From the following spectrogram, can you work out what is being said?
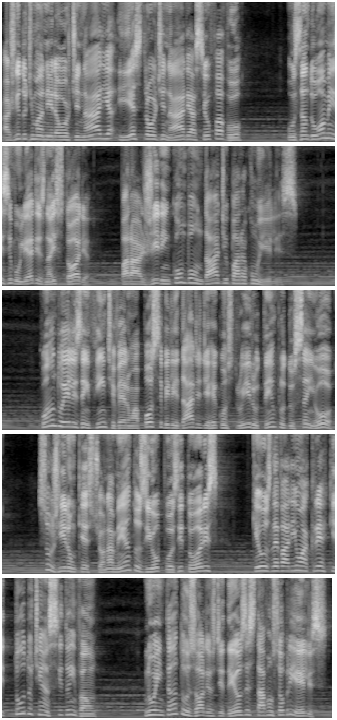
agindo de maneira ordinária e extraordinária a seu favor, usando homens e mulheres na história para agirem com bondade para com eles. Quando eles enfim tiveram a possibilidade de reconstruir o templo do Senhor, surgiram questionamentos e opositores que os levariam a crer que tudo tinha sido em vão. No entanto, os olhos de Deus estavam sobre eles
